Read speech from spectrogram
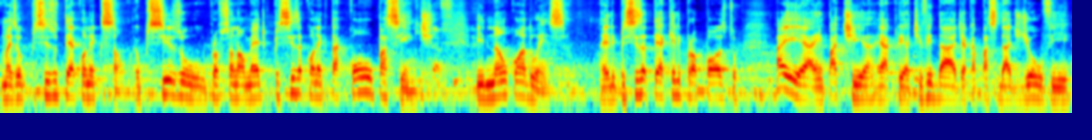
mas eu preciso ter a conexão. Eu preciso, o profissional médico precisa conectar com o paciente desafio, né? e não com a doença. Ele precisa ter aquele propósito. Aí é a empatia, é a criatividade, a capacidade de ouvir,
